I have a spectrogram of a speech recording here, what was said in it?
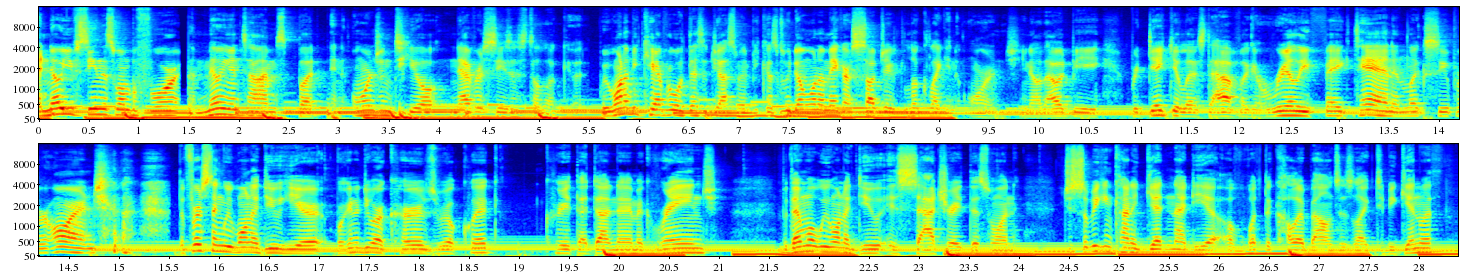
I know you've seen this one before a million times, but an orange and teal never ceases to look good. We want to be careful with this adjustment because we don't want to make our subject look like an orange. You know, that would be ridiculous to have like a really fake tan and look super orange. the first thing we want to do here, we're to do our curves real quick, create that dynamic range. But then what we want to do is saturate this one just so we can kind of get an idea of what the color balance is like to begin with.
